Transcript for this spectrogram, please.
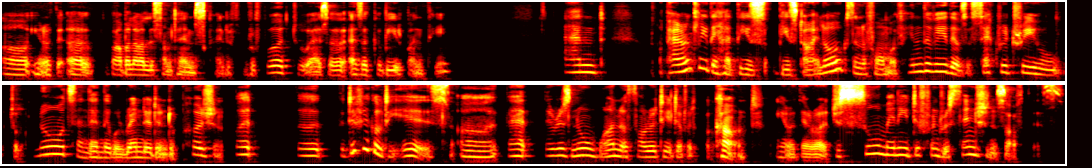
Uh, you know, the, uh, Baba Lal is sometimes kind of referred to as a as a Kabir Panthi, and apparently they had these these dialogues in the form of Hindavi. There was a secretary who took notes, and then they were rendered into Persian. But the, the difficulty is uh, that there is no one authoritative account. You know, there are just so many different recensions of this.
